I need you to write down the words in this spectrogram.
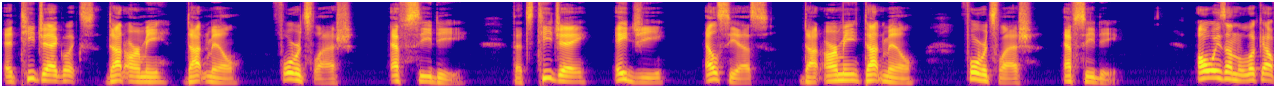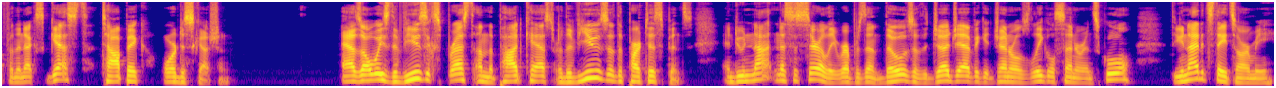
at tjaglcs.army.mil forward slash FCD. That's tjaglcs.army.mil forward slash FCD. Always on the lookout for the next guest, topic, or discussion. As always, the views expressed on the podcast are the views of the participants and do not necessarily represent those of the Judge Advocate General's Legal Center and School, the United States Army,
